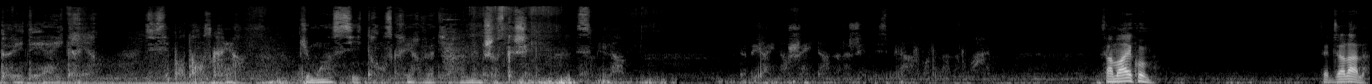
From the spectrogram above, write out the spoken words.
peut aider à écrire, si c'est pour transcrire. Du moins si transcrire veut dire la même chose que chez nous. Bismillah. Salam alaikum. C'est Jalal.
